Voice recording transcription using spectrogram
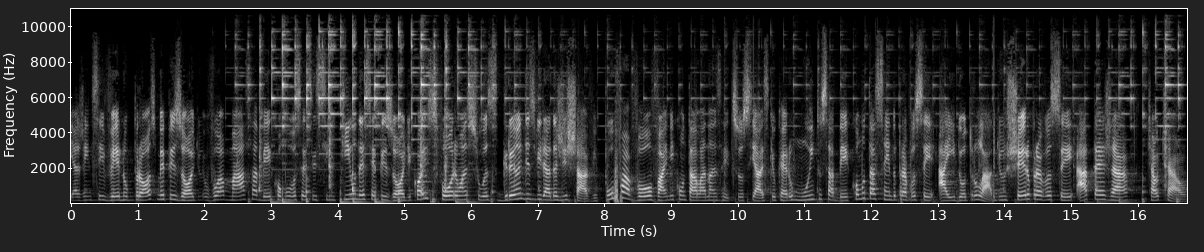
E a gente se vê no próximo episódio. Eu vou amar saber como você se sentiu nesse episódio e quais foram as suas grandes viradas de chave. Por favor, vai me contar lá nas redes sociais que eu quero muito saber como tá sendo para você aí do outro lado. Um cheiro para você. Até já. Tchau, tchau.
